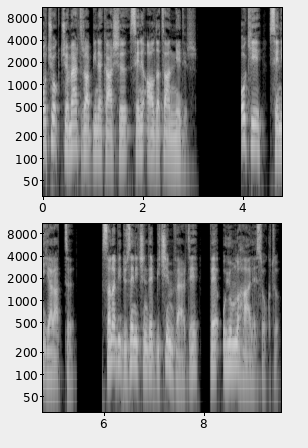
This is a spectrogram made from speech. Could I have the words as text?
O çok cömert Rabbine karşı seni aldatan nedir? O ki seni yarattı. Sana bir düzen içinde biçim verdi ve uyumlu hale soktu.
